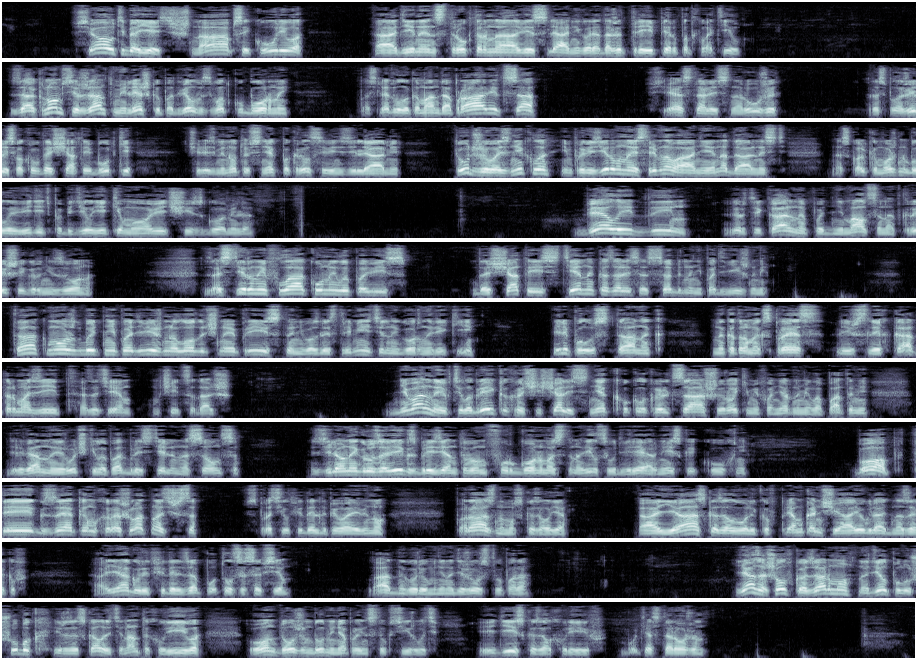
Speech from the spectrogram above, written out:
Все у тебя есть, шнапс и курево. Один инструктор на весляне, говоря, даже трипер подхватил. За окном сержант Мелешко подвел взвод к уборной. Последовала команда «Оправиться!» Все остались снаружи, расположились вокруг дощатой будки. Через минуту снег покрылся вензелями. Тут же возникло импровизированное соревнование на дальность. Насколько можно было видеть, победил Якимович из Гомеля. Белый дым вертикально поднимался над крышей гарнизона. Застиранный флаг уныло повис. Дощатые стены казались особенно неподвижными. Так может быть неподвижна лодочная пристань возле стремительной горной реки или полустанок, на котором экспресс лишь слегка тормозит, а затем мчится дальше. Дневальные в телогрейках расчищали снег около крыльца широкими фанерными лопатами, деревянные ручки лопат блестели на солнце. Зеленый грузовик с брезентовым фургоном остановился у дверей армейской кухни. — Боб, ты к зэкам хорошо относишься? — спросил Фидель, допивая вино. — По-разному, — сказал я. — А я, — сказал Воликов, — прям кончаю, глядя на зэков. А я, — говорит Фидель, — запутался совсем. — Ладно, — говорю, — мне на дежурство пора. Я зашел в казарму, надел полушубок и разыскал лейтенанта Хуриева. Он должен был меня проинструктировать. — Иди, — сказал Хуриев, — будь осторожен.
